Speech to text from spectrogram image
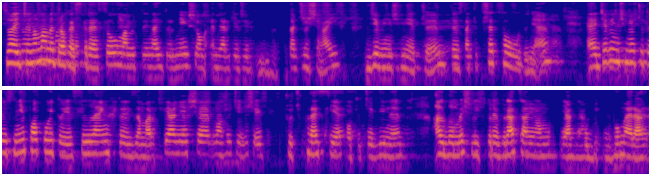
Słuchajcie, no mamy trochę stresu, mamy tutaj najtrudniejszą energię na dzisiaj, dziewięć mieczy, to jest takie przedpołudnie. E, Dziewięć mieczy to jest niepokój, to jest lęk, to jest zamartwianie się, możecie dzisiaj czuć presję, poczucie winy, albo myśli, które wracają jak bu- bumerang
